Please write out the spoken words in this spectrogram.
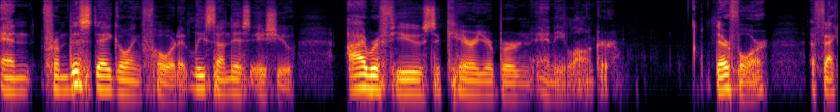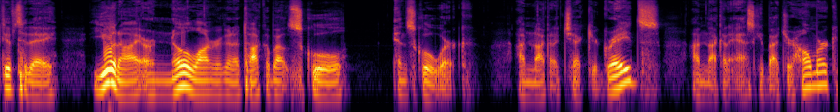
And from this day going forward, at least on this issue, I refuse to carry your burden any longer. Therefore, effective today, you and I are no longer going to talk about school and schoolwork. I'm not going to check your grades. I'm not going to ask you about your homework.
